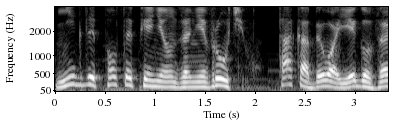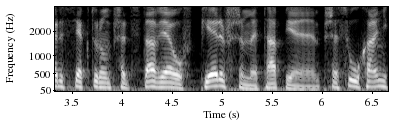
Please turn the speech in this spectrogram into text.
nigdy po te pieniądze nie wrócił. Taka była jego wersja, którą przedstawiał w pierwszym etapie przesłuchań.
